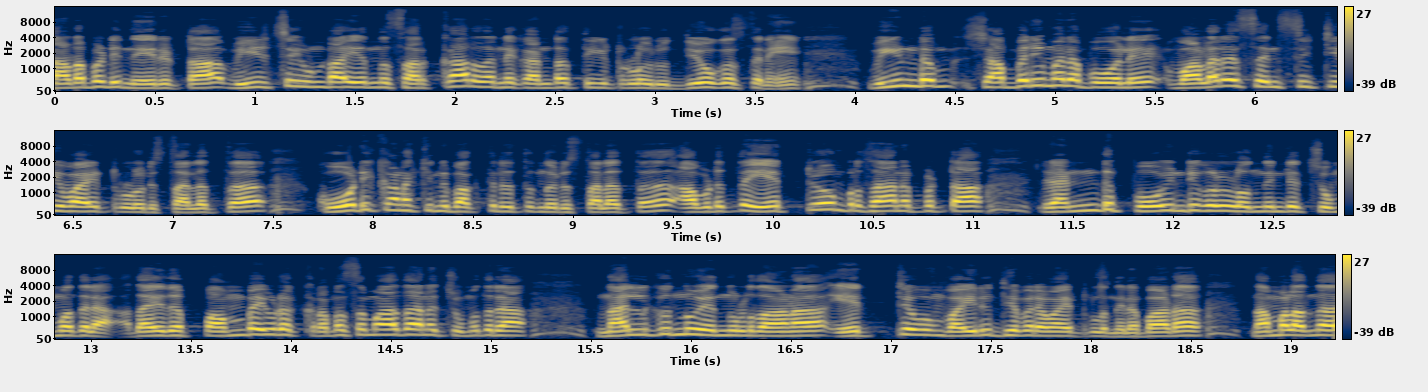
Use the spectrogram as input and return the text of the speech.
നടപടി നേരിട്ട വീഴ്ചയുണ്ടായി എന്ന് സർക്കാർ തന്നെ കണ്ടെത്തിയിട്ടുള്ള ഒരു ഉദ്യോഗസ്ഥനെ വീണ്ടും ശബരിമല പോലെ വളരെ സെൻസിറ്റീവ് ആയിട്ടുള്ള ഒരു സ്ഥലത്ത് കോടിക്കണക്കിന് ഭക്തരെത്തുന്ന ഒരു സ്ഥലത്ത് അവിടുത്തെ ഏറ്റവും പ്രധാനപ്പെട്ട രണ്ട് പോയിന്റുകളിൽ ഒന്നിന്റെ ചുമതല അതായത് പമ്പയുടെ ക്രമസമാധാന ചുമതല നൽകുന്നു എന്നുള്ളതാണ് ഏറ്റവും വൈരുദ്ധ്യപരമായിട്ടുള്ള നിലപാട്. നമ്മൾ അന്ന്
